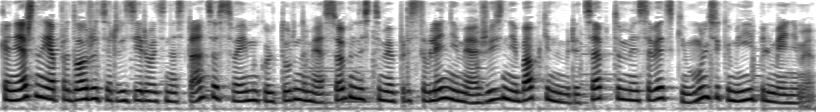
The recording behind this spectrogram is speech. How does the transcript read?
Конечно, я продолжу терроризировать иностранцев своими культурными особенностями, представлениями о жизни, бабкиными рецептами, советскими мультиками и пельменями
